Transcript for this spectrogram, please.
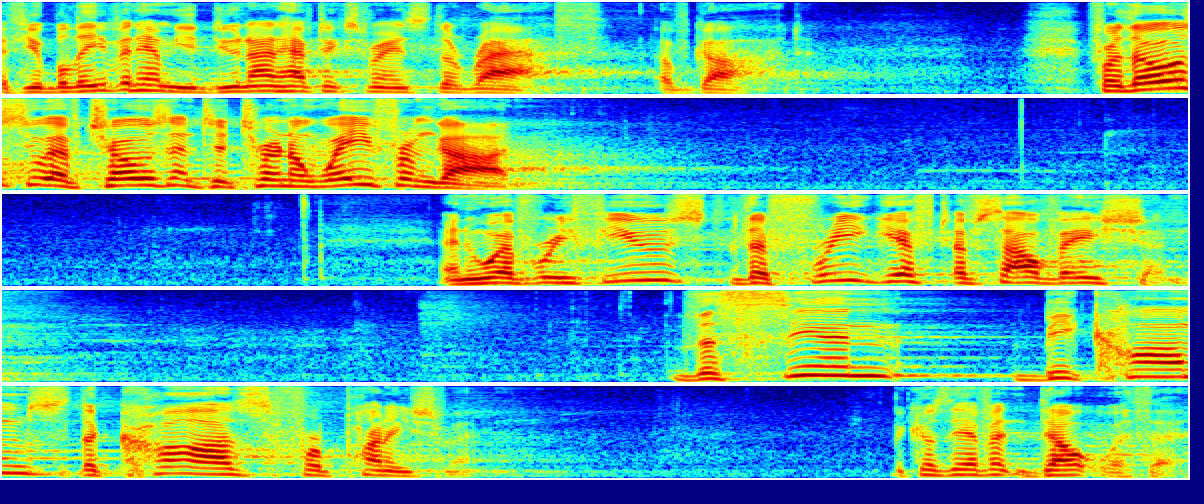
If you believe in him, you do not have to experience the wrath of God. For those who have chosen to turn away from God and who have refused the free gift of salvation, the sin becomes the cause for punishment because they haven't dealt with it.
